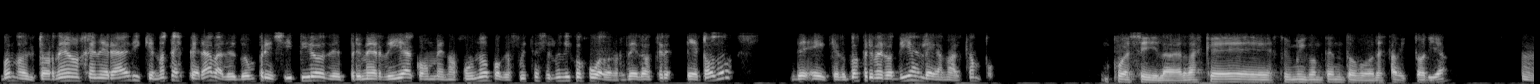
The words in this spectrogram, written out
bueno, el torneo en general y que no te esperaba desde un principio del primer día con menos uno, porque fuiste el único jugador de los tres, de todos, de, eh, que los dos primeros días le ganó al campo. Pues sí, la verdad es que estoy muy contento por esta victoria. Mm.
